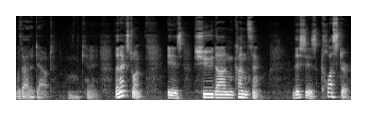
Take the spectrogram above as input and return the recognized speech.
without a doubt. Okay. The next one is Shudan Kansen. This is cluster.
